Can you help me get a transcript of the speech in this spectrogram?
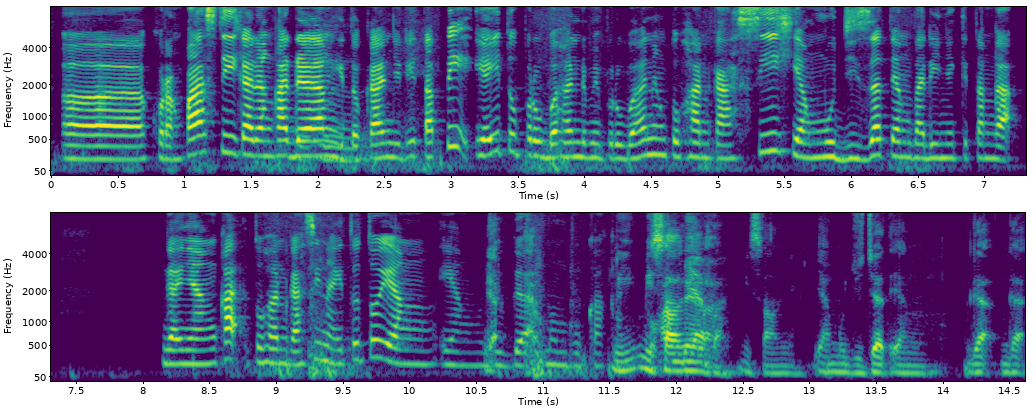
eh, kurang pasti kadang-kadang gitu kan jadi tapi ya itu perubahan demi perubahan yang Tuhan kasih yang mujizat yang tadinya kita nggak nggak nyangka Tuhan kasih nah itu tuh yang yang Ya. juga membukakan Mi- Misalnya apa? Misalnya yang mujizat yang nggak nggak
